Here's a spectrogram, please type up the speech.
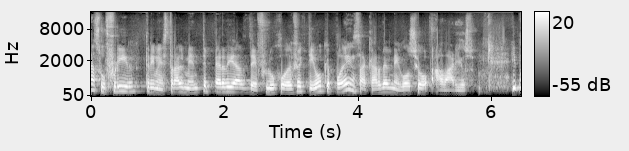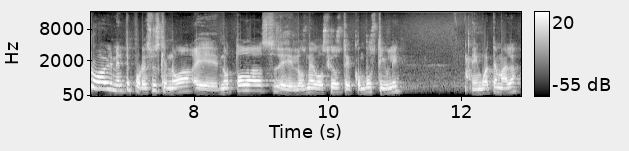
a sufrir trimestralmente pérdidas de flujo de efectivo que pueden sacar del negocio a varios. Y probablemente por eso es que no, eh, no todos eh, los negocios de combustible en Guatemala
